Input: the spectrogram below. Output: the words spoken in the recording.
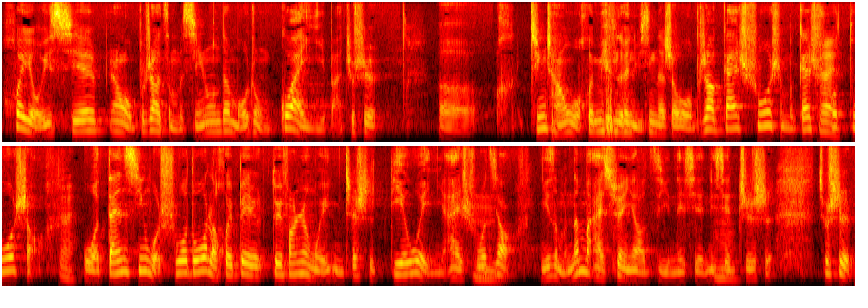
会有一些让我不知道怎么形容的某种怪异吧，就是呃。经常我会面对女性的时候，我不知道该说什么，该说多少。对，我担心我说多了会被对方认为你这是爹味，你爱说教，你怎么那么爱炫耀自己那些那些知识？就是，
